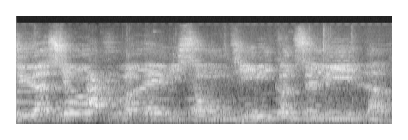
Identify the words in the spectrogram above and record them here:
pour un hérisson timide comme celui-là.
